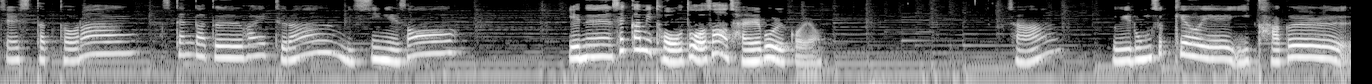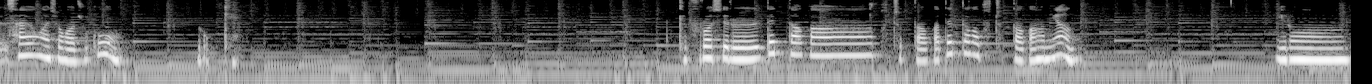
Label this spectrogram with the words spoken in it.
gel starter랑 standard white랑 믹싱해서 얘는 색감이 더 어두워서 잘 보일 거예요. 자, 여기 long square의 이 각을 사용하셔가지고 이렇게 이렇게 브러쉬를 뗐다가 붙였다가 뗐다가 붙였다가 하면 이런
